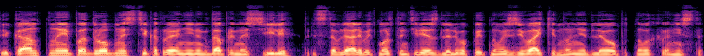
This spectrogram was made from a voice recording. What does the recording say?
Пикантные подробности, которые они иногда приносили, представляли, быть может, интерес для любопытного зеваки, но не для опытного хрониста.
